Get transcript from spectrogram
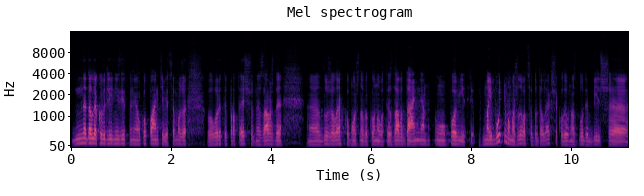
недалеко від лінії зіткнення окупантів, і це може говорити про те, що не завжди е, дуже легко можна виконувати завдання у повітрі. В майбутньому, можливо, це буде легше, коли у нас буде більше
